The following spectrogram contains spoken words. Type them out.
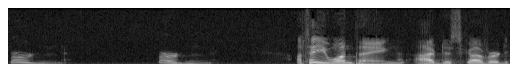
Burden burden. I'll tell you one thing I've discovered.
